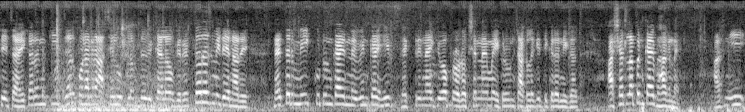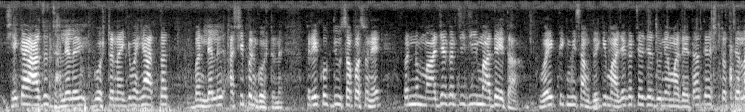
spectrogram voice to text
तेच आहे. कारण की जर कोणाकडे असेल उपलब्ध विकायला वगैरे तरच मी देणार आहे. नाहीतर मी कुठून काय नवीन काय ही फॅक्टरी नाही किंवा प्रोडक्शन नाही मग इकडून टाकलं की तिकडं निघाल. अशातला पण काय भाग नाही. आणि हे काय आजच झालेलं आहे गोष्ट नाही किंवा हे आत्ता बनलेलं अशी पण गोष्ट नाही. तर हे खूप दिवसापासून आहे. पण माझ्याकडची जी माद्या येतात वैयक्तिक मी सांगतोय की माझ्याकडच्या ज्या जुन्या माद्या येतात त्या स्ट्रक्चरला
